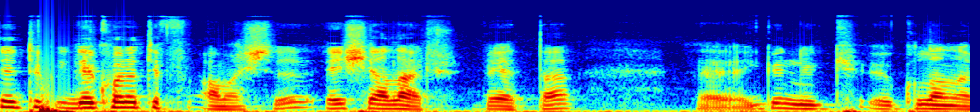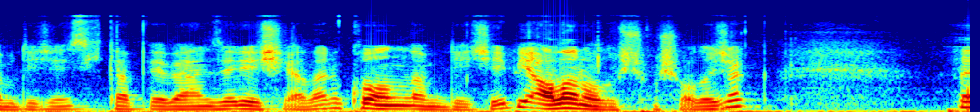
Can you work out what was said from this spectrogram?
de- dekoratif amaçlı eşyalar veyahut da e, günlük e, kullanabileceğiniz kitap ve benzeri eşyaların kullanılabileceği bir alan oluşmuş olacak. E,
